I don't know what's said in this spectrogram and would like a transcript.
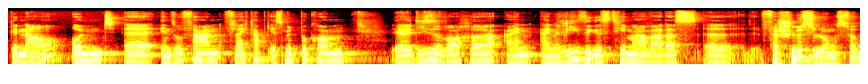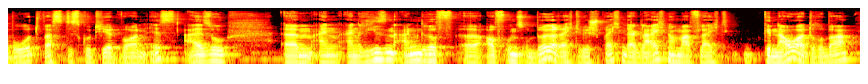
Genau. Und äh, insofern, vielleicht habt ihr es mitbekommen, äh, diese Woche ein, ein riesiges Thema war das äh, Verschlüsselungsverbot, was diskutiert worden ist. Also ähm, ein, ein Riesenangriff äh, auf unsere Bürgerrechte. Wir sprechen da gleich nochmal vielleicht genauer drüber.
